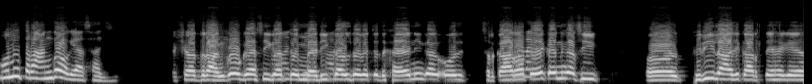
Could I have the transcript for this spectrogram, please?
ਉਹਨੂੰ ਤਰੰਗ ਹੋ ਗਿਆ ਸਾ ਜੀ। ਅੱਛਾ ਅਧਰੰਗ ਹੋ ਗਿਆ ਸੀਗਾ ਤੇ ਮੈਡੀਕਲ ਦੇ ਵਿੱਚ ਦਿਖਾਇਆ ਨਹੀਂਗਾ ਉਹ ਸਰਕਾਰਾਂ ਤੇ ਇਹ ਕਹਿੰਦੀਆਂ ਸੀ ਫ੍ਰੀ ਇਲਾਜ ਕਰਤੇ ਹੈਗੇ ਆ।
